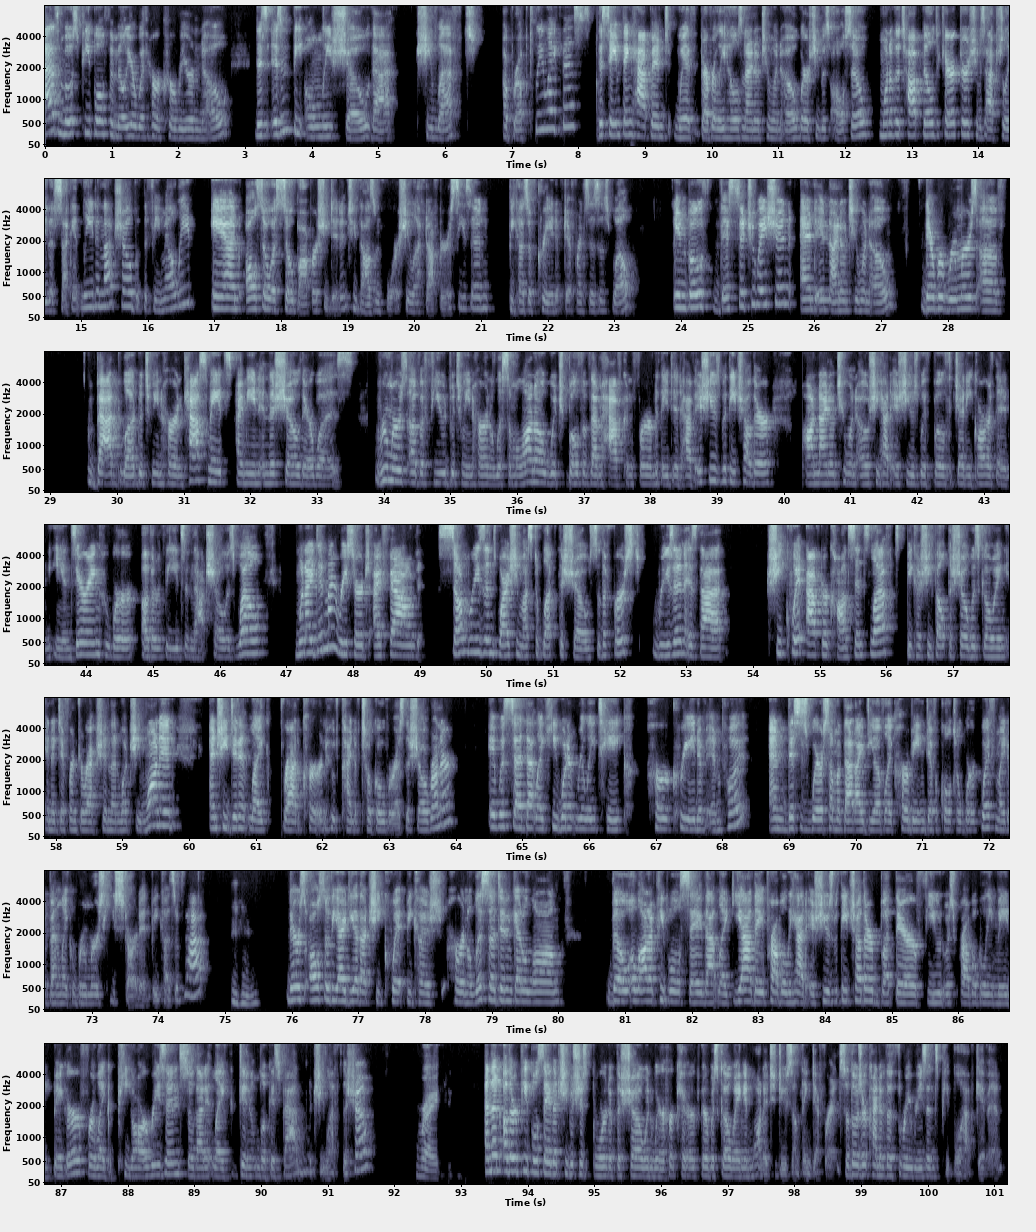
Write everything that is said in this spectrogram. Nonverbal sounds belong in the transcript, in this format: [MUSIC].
As most people familiar with her career know, this isn't the only show that she left abruptly like this. The same thing happened with Beverly Hills 90210, where she was also one of the top billed characters. She was actually the second lead in that show, but the female lead. And also a soap opera she did in 2004. She left after a season because of creative differences as well. In both this situation and in 90210, there were rumors of bad blood between her and castmates. I mean, in this show, there was rumors of a feud between her and Alyssa Milano, which both of them have confirmed they did have issues with each other. On 90210, she had issues with both Jennie Garth and Ian Ziering, who were other leads in that show as well. When I did my research, I found some reasons why she must have left the show. So the first reason is that she quit after Constance left because she felt the show was going in a different direction than what she wanted. And she didn't like Brad Kern, who kind of took over as the showrunner. It was said that like he wouldn't really take her creative input. And this is where some of that idea of like her being difficult to work with might have been like rumors he started because of that. Mm-hmm. There's also the idea that she quit because her and Alyssa didn't get along though a lot of people say that like yeah they probably had issues with each other but their feud was probably made bigger for like pr reasons so that it like didn't look as bad when she left the show. Right. and then other people say that she was just bored of the show and where her character was going and wanted to do something different. So those are kind of the three reasons people have given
